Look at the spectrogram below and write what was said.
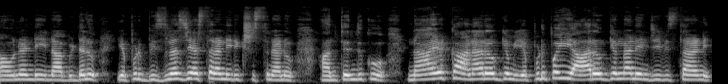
అవునండి నా బిడ్డలు ఎప్పుడు బిజినెస్ చేస్తారని నిరీక్షిస్తున్నాను. అంతెందుకు నా యొక్క అనారోగ్యం ఎప్పుడు పోయి ఆరోగ్యంగా నేను జీవిస్తానని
